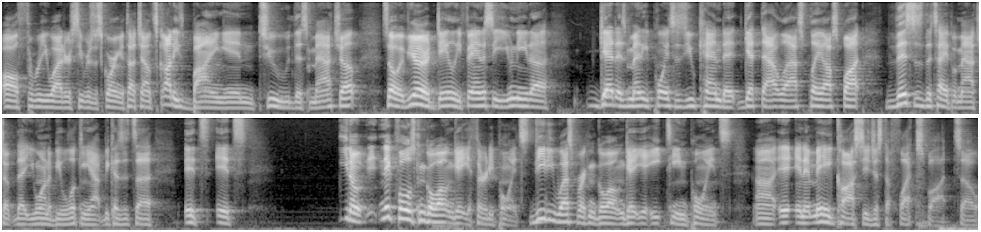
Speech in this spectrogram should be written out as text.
all three wide receivers are scoring a touchdown. Scotty's buying into this matchup. So if you're a daily fantasy, you need to get as many points as you can to get that last playoff spot. This is the type of matchup that you want to be looking at because it's a it's it's you know Nick Foles can go out and get you 30 points. Dede Westbrook can go out and get you 18 points. Uh, it, and it may cost you just a flex spot. So,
